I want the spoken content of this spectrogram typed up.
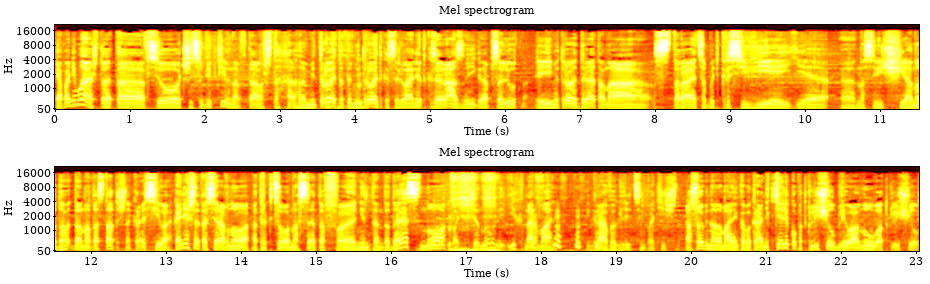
Я понимаю, что это все очень субъективно, потому что Metroid это Metroid, Castlevania это разные игры абсолютно. И Metroid Dread, она старается быть красивее э, на свече. Она, да, она достаточно красивая. Конечно, это все равно аттракцион ассетов э, Nintendo DS, но подтянули их нормально. Игра выглядит симпатично. Особенно на маленьком экране. К телеку подключил, блеванул, отключил.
